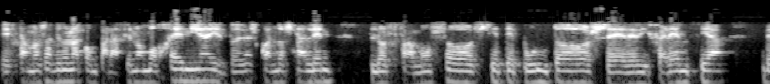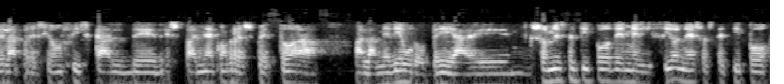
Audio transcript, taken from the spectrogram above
estamos haciendo una comparación homogénea y entonces cuando salen los famosos siete puntos eh, de diferencia de la presión fiscal de, España con respecto a, la media europea. Eh, son este tipo de mediciones o este tipo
